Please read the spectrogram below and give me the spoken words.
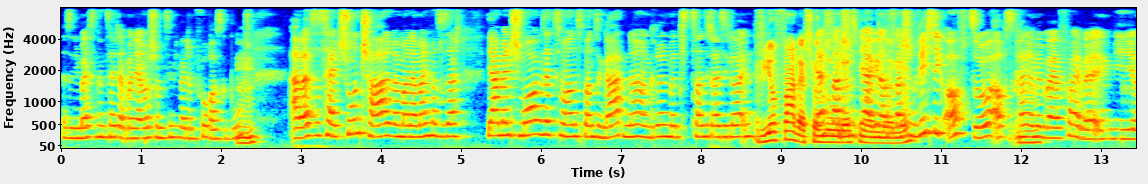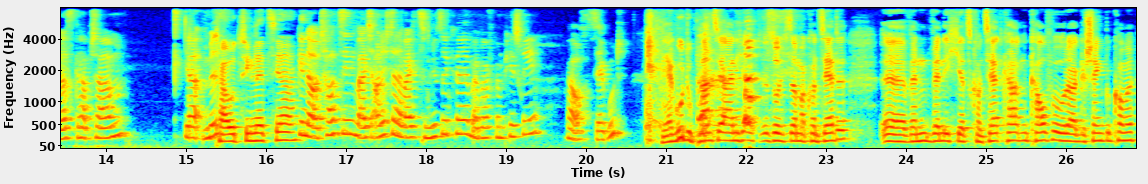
Also die meisten Konzerte hat man ja immer schon ziemlich weit im Voraus gebucht. Mhm. Aber es ist halt schon schade, wenn man da manchmal so sagt, ja Mensch, morgen setzen wir uns bei uns im Garten ne, und grillen mit 20, 30 Leuten. Wie oft war das schon das so, war dass schon, ja genau, das dann, war ne? schon richtig oft so, auch gerade Mhm. wenn wir bei der Feuerwehr irgendwie was gehabt haben. Ja, Mist. Tauziehen letztes Jahr? Genau, Tauziehen war ich auch nicht da, da war ich zum Musical bei Wolfgang Petri. War auch sehr gut. Ja gut, du planst ja eigentlich auch, so ich sag mal, Konzerte. Äh, wenn, wenn ich jetzt Konzertkarten kaufe oder geschenkt bekomme,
